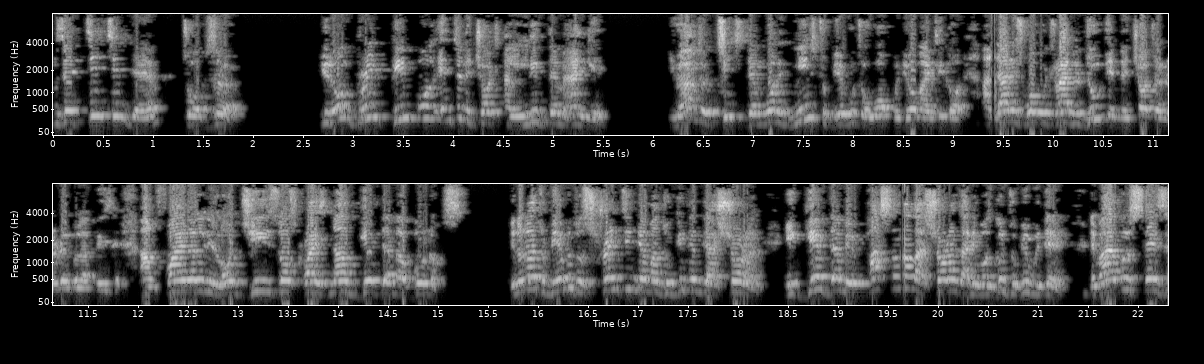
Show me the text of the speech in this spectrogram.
It's a teaching them to observe. You don't bring people into the church and leave them hanging. You have to teach them what it means to be able to walk with the Almighty God. And that is what we try to do in the church on a regular basis. And finally, the Lord Jesus Christ now gave them a bonus. In order to be able to strengthen them and to give them the assurance, He gave them a personal assurance that He was going to be with them. The Bible says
